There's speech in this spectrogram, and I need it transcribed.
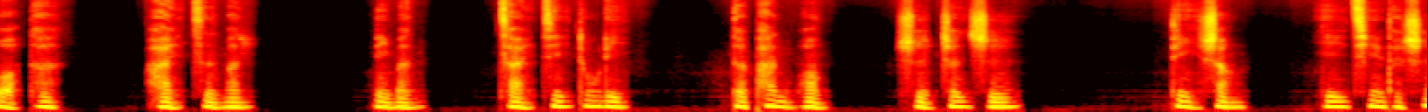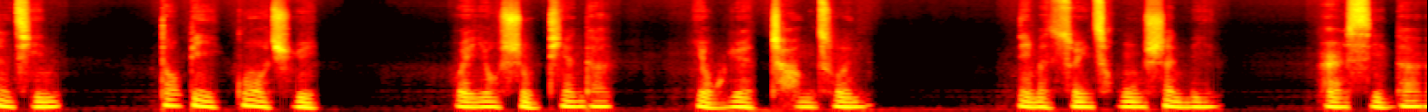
我的孩子们，你们在基督里的盼望是真实。地上一切的事情都必过去，唯有属天的永远长存。你们随从圣灵而行的。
